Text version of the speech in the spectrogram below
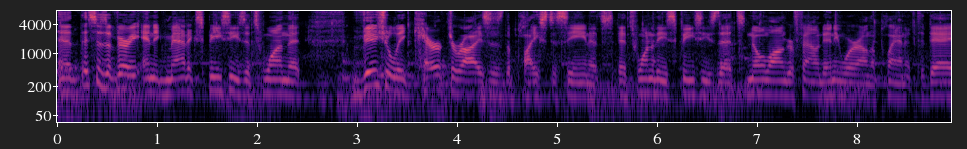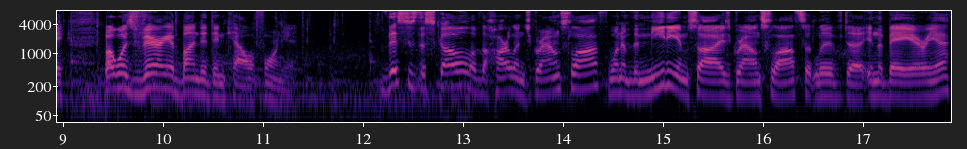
And this is a very enigmatic species. It's one that visually characterizes the Pleistocene. It's, it's one of these species that's no longer found anywhere on the planet today, but was very abundant in California. This is the skull of the Harlan's ground sloth, one of the medium-sized ground sloths that lived uh, in the Bay Area.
